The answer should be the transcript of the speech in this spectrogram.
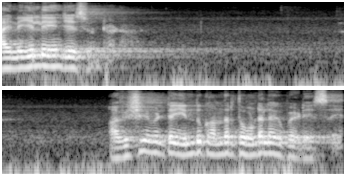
ఆయన వెళ్ళి ఏం చేసి ఉంటాడు? ఆ విషయం వింటే ఎందుకు అందరితో ఉండలేకపోయాడు ఏసయ్య?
